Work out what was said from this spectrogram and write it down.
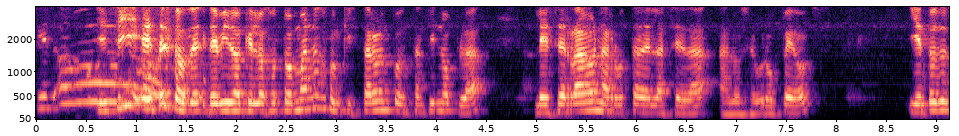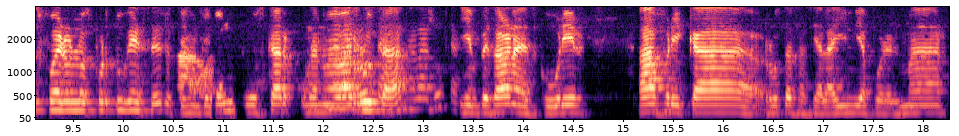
Y, es, oh. Y sí, es eso, de- debido a que los otomanos conquistaron Constantinopla, le cerraron la ruta de la seda a los europeos, y entonces fueron los portugueses los que dijeron, vamos a buscar una nueva ruta, rutas, nuevas rutas. y empezaron a descubrir África, rutas hacia la India por el mar.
